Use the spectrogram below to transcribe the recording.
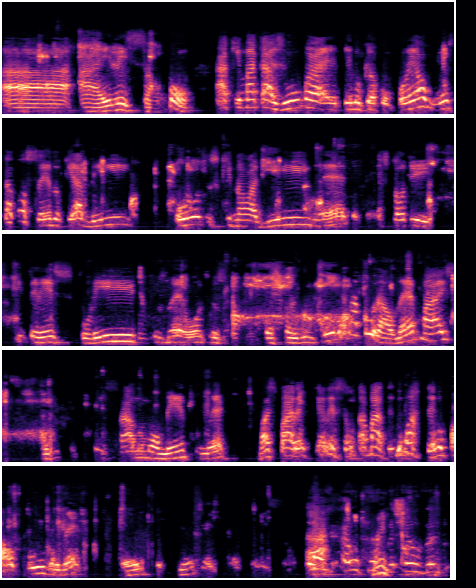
a, a eleição. Bom, aqui em Macajuba, pelo que eu acompanho, alguns estão tá torcendo que adiem, outros que não adiem, né? Questão de interesses políticos, né? Outros questões de tudo é natural, né? Mas a gente tem que pensar no momento, né? Mas parece que a eleição está batendo o martelo para outubro, né? É importante a eleição Tá. Eu, eu vejo,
